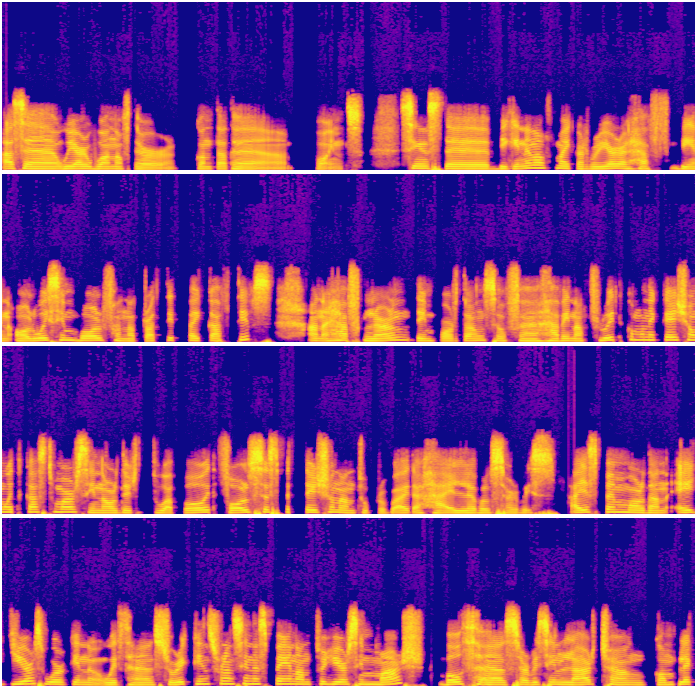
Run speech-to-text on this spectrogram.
as uh, we are one of their contact uh, points. Since the beginning of my career, I have been always involved and attracted by captives, and I have learned the importance of uh, having a fluid communication with customers in order to avoid false expectation and to provide a high level service. I spent more than eight years working with uh, Zurich Insurance in Spain and two years in Marsh, both uh, servicing large and complex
